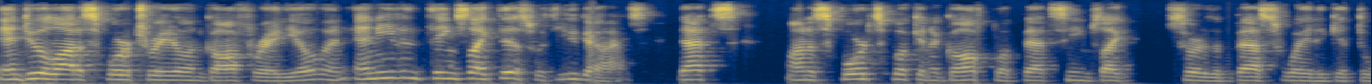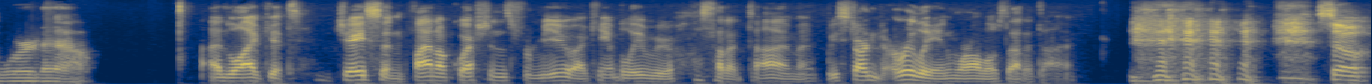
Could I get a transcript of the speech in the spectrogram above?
and do a lot of sports radio and golf radio, and, and even things like this with you guys. That's on a sports book and a golf book. That seems like sort of the best way to get the word out. I'd like it. Jason, final questions from you. I can't believe we're almost out of time. We started early and we're almost out of time. so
